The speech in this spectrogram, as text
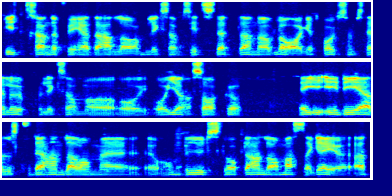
yttrandefrihet. Det handlar om liksom sitt stöttande av laget. Folk som ställer upp liksom och, och, och gör saker ideellt. Det handlar om, eh, om budskap. Det handlar om massa grejer. Att,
